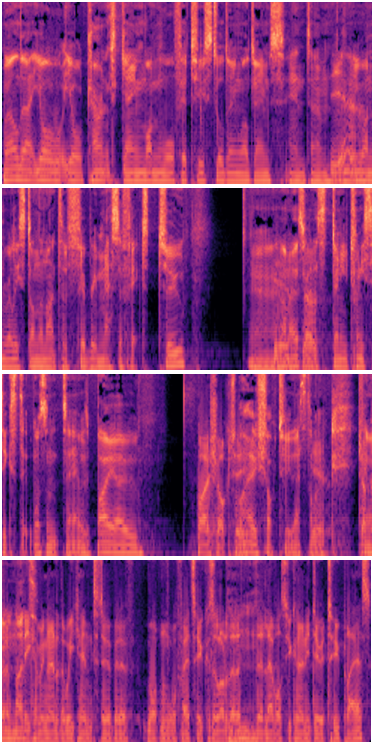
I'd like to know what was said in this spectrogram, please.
Well, uh, your your current game, Modern Warfare 2, is still doing well, James. And um, Yeah. the new one released on the 9th of February, Mass Effect 2. Uh, oh no, sorry, no. that's 2026th. It wasn't. Uh, it was Bio Bioshock Two. Bioshock 2. That's the Yeah. one. I've got a buddy 9th. coming around at the weekend to do a bit of Modern Warfare 2 because a lot of the, Mm. the levels you can only do with two players.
